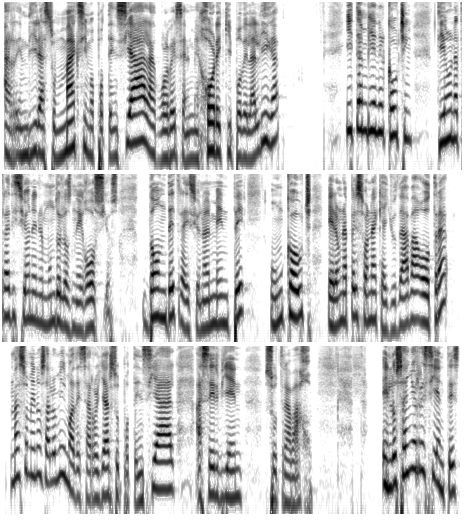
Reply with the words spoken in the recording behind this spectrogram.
a rendir a su máximo potencial, a volverse el mejor equipo de la liga. Y también el coaching tiene una tradición en el mundo de los negocios, donde tradicionalmente un coach era una persona que ayudaba a otra más o menos a lo mismo, a desarrollar su potencial, a hacer bien su trabajo. En los años recientes,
